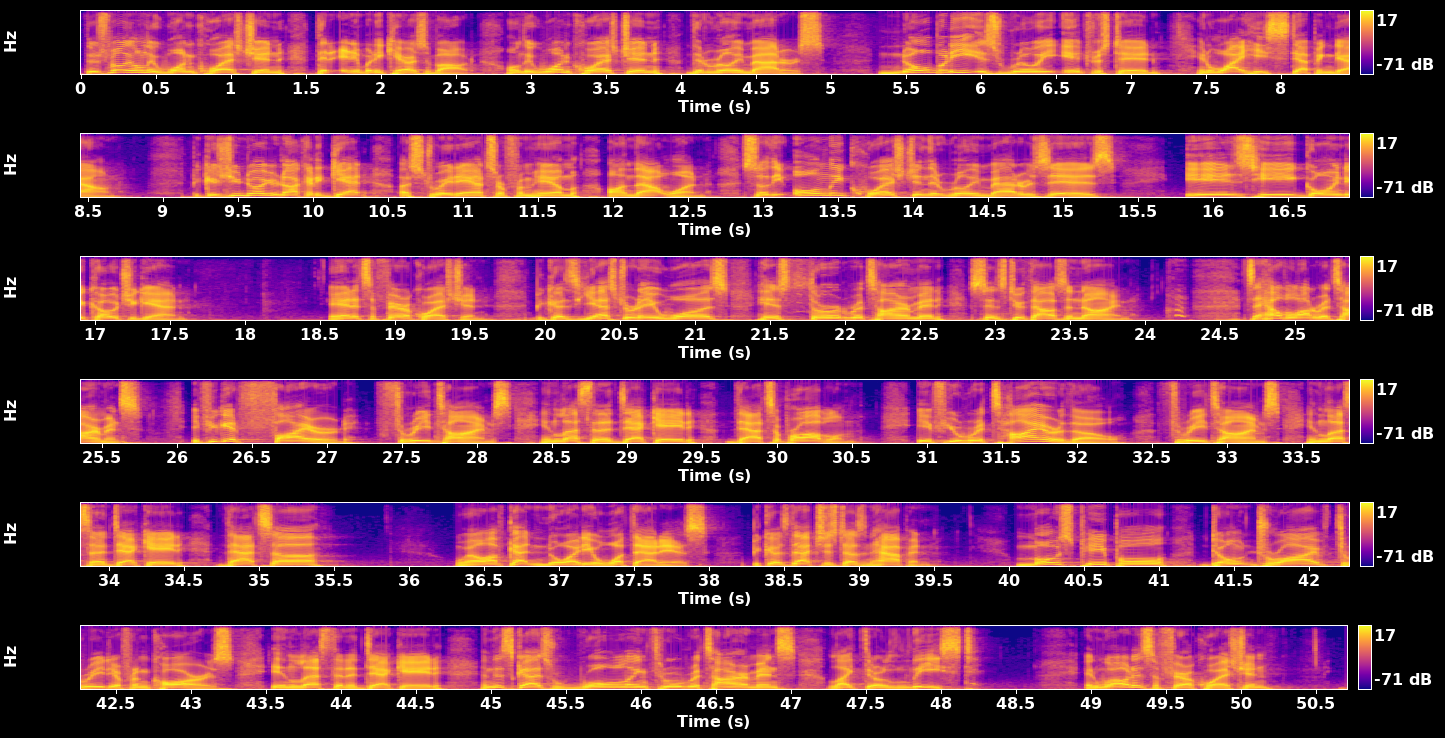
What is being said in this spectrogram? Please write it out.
There's really only one question that anybody cares about, only one question that really matters. Nobody is really interested in why he's stepping down because you know you're not going to get a straight answer from him on that one. So the only question that really matters is is he going to coach again? And it's a fair question because yesterday was his third retirement since 2009. It's a hell of a lot of retirements. If you get fired three times in less than a decade, that's a problem. If you retire, though, three times in less than a decade, that's a, well, I've got no idea what that is because that just doesn't happen. Most people don't drive three different cars in less than a decade, and this guy's rolling through retirements like they're leased. And while it is a fair question,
